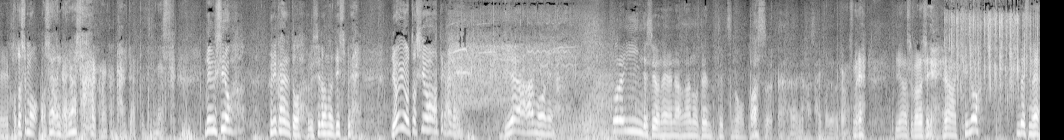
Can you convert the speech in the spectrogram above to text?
えー、今年もお世話になりました。なんか書いてあってですね。で後ろ振り返ると後ろのディスプレイ。良いお年をって書いてある。いやーもうねこれいいんですよね。長野電鉄のバス。いや最高でございますね。いや素晴らしい。いや昨日ですね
